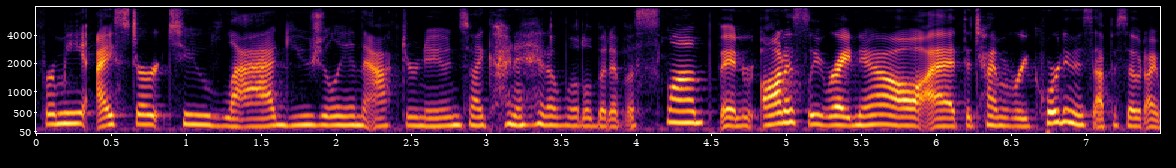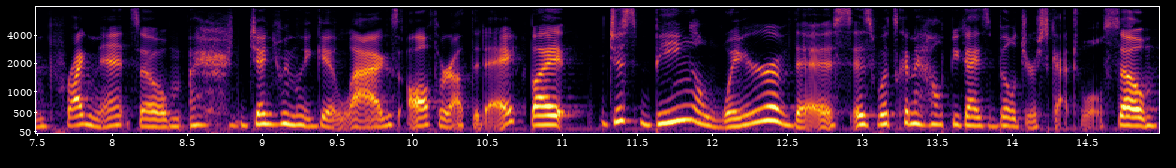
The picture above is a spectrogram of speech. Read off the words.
for me, I start to lag usually in the afternoon. So, I kind of hit a little bit of a slump. And and honestly, right now, at the time of recording this episode, I'm pregnant. So I genuinely get lags all throughout the day. But just being aware of this is what's going to help you guys build your schedule. So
